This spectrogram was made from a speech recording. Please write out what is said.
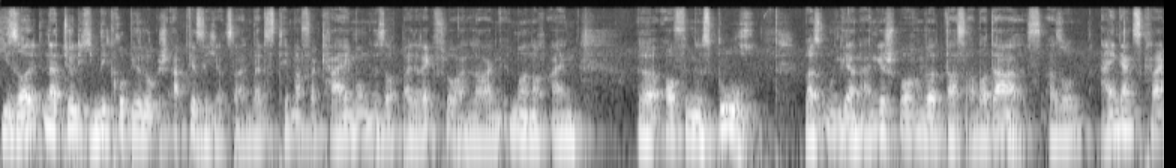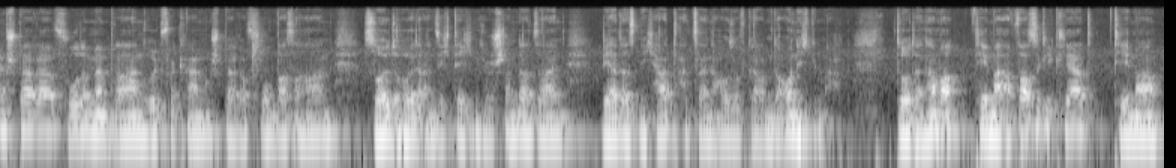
Die sollten natürlich mikrobiologisch abgesichert sein, weil das Thema Verkeimung ist auch bei Direktflowanlagen immer noch ein äh, offenes Buch was ungern angesprochen wird, was aber da ist. Also Eingangskeimsperre vor der Membran, Rückverkeimungssperre vor dem Wasserhahn sollte heute an sich technischer Standard sein. Wer das nicht hat, hat seine Hausaufgaben da auch nicht gemacht. So, dann haben wir Thema Abwasser geklärt, Thema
